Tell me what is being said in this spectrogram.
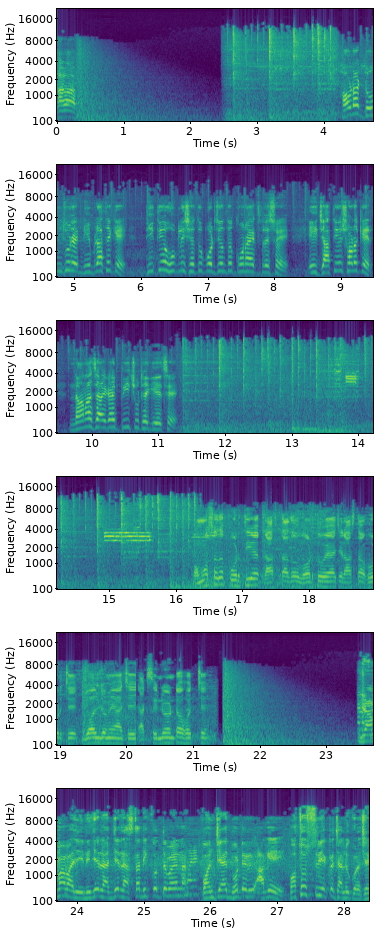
খারাপ। হাওড়ার ডোমজুড়ের নিবড়া থেকে দ্বিতীয় হুগলি সেতু পর্যন্ত কোনা এক্সপ্রেসওয়ে। এই জাতীয় সড়কের নানা জায়গায় পিচ উঠে গিয়েছে। সমস্যা তো পড়তে রাস্তা তো গর্ত হয়ে আছে, রাস্তা হরছে, জল জমে আছে অ্যাক্সিডেন্টও হচ্ছে। ড্রামাবাজি নিজের রাজ্যের রাস্তা ঠিক করতে পারে না। পঞ্চায়েত ভোটের আগে পথশ্রী একটা চালু করেছেন।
